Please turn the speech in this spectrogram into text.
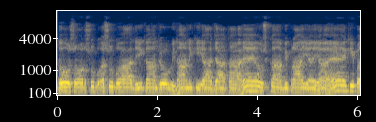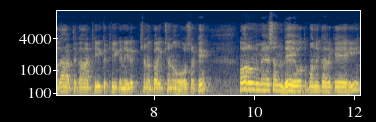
दोष और शुभ, अशुभ आदि का जो विधान किया जाता है, उसका अभिप्राय यह है कि पदार्थ का ठीक ठीक निरीक्षण परीक्षण हो सके और उनमें संदेह उत्पन्न करके ही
